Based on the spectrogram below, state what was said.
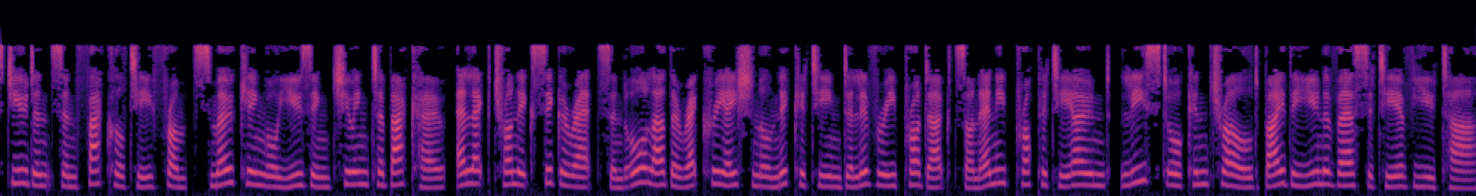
students and faculty from smoking or using chewing tobacco, electronic cigarettes and all other recreational nicotine delivery products on any property owned, leased or controlled by the University of Utah.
